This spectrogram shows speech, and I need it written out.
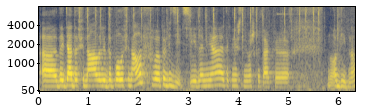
э, дойдя до финала или до полуфиналов, э, победить. И для меня это, конечно, немножко так, ну, обидно.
